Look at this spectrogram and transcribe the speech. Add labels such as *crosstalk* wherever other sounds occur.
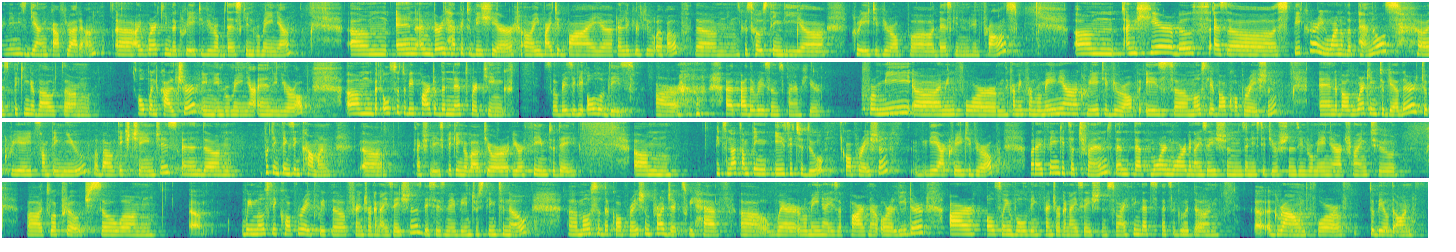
My name is Bianca Floarea. Uh, I work in the Creative Europe desk in Romania. Um, and I'm very happy to be here, uh, invited by uh, Relais Culture Europe, um, who's hosting the uh, Creative Europe uh, desk in, in France. Um, I'm here both as a speaker in one of the panels, uh, speaking about um, open culture in, in Romania and in Europe, um, but also to be part of the networking so basically all of these *laughs* are, are the reasons why I'm here. For me, uh, I mean, for coming from Romania, Creative Europe is uh, mostly about cooperation and about working together to create something new, about exchanges and um, putting things in common. Uh, actually, speaking about your, your theme today. Um, it's not something easy to do, cooperation, via Creative Europe, but I think it's a trend that more and more organizations and institutions in Romania are trying to, uh, to approach. So um, um, we mostly cooperate with the French organizations. This is maybe interesting to know. Uh, most of the cooperation projects we have uh, where Romania is a partner or a leader are also involving French organizations. So I think that's, that's a good um, a ground for, to build on.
